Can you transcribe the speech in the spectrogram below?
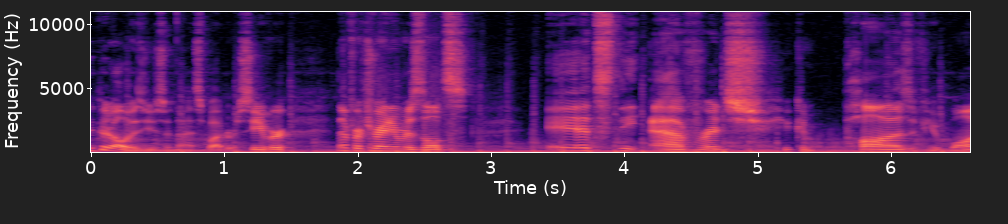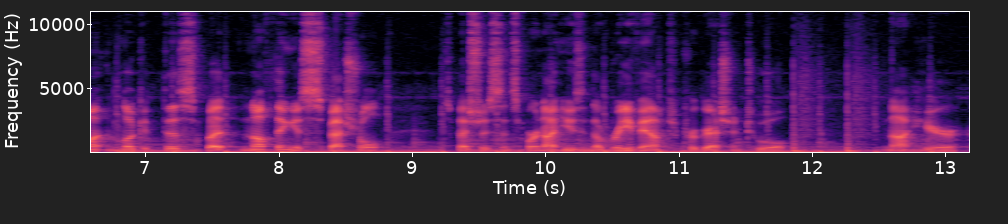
We could always use a nice wide receiver. Then for training results, it's the average. You can pause if you want and look at this, but nothing is special, especially since we're not using the revamped progression tool. Not here.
